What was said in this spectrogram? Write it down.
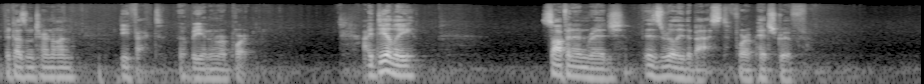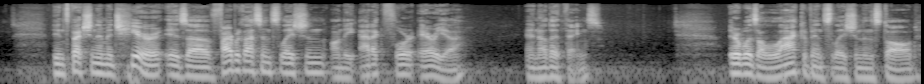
If it doesn't turn on, defect. It'll be in the report. Ideally, soffit and ridge is really the best for a pitched roof. The inspection image here is of fiberglass insulation on the attic floor area and other things. There was a lack of insulation installed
